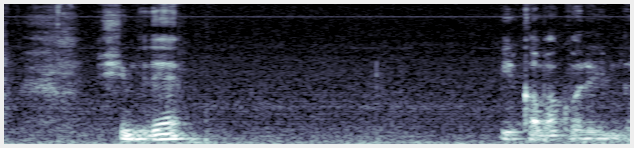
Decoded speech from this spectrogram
Şimdi de bir kabak var elimde.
